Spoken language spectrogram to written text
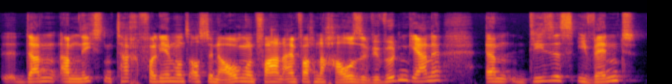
äh, dann am nächsten Tag verlieren wir uns aus den Augen und fahren einfach nach Hause. Wir würden gerne ähm, dieses Event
